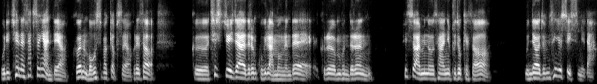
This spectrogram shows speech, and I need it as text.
우리 체내에서 합성이 안 돼요. 그거는 먹을 수밖에 없어요. 그래서 그 채식주의자들은 고기를 안 먹는데 그런 분들은 필수 아미노산이 부족해서 문제가 좀 생길 수 있습니다.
